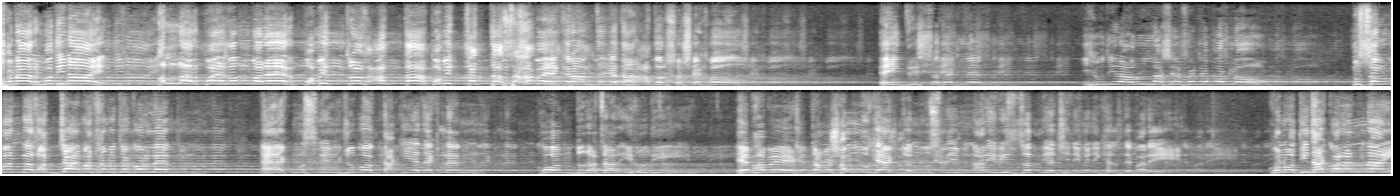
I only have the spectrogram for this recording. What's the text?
সোনার মদিনায় আল্লাহর পয়গম্বরের পবিত্র আত্মা পবিত্র আত্মা কেরাম থেকে তার আদর্শ শেখো। এই দৃশ্য দেখলেন, ইহুদিরা উল্লাসে ফেটে পড়ল। মুসলমানরা লজ্জায় মাথা নত করলেন। এক মুসলিম যুবক তাকিয়ে দেখলেন কোন দুরাচার ইহুদি? এভাবে জনসম্মুখে একজন মুসলিম নারীর ইজ্জত নিয়ে ছিনিমিনি খেলতে পারে। কোন দ্বিধা করেন নাই,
